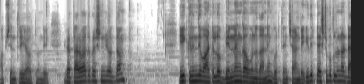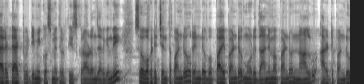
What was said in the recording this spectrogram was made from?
ఆప్షన్ త్రీ అవుతుంది. ఇక తర్వాత ప్రశ్న చూద్దాం. ఈ క్రింది వాటిలో భిన్నంగా ఉన్నదాన్ని గుర్తించండి. ఇది టెక్స్ట్ బుక్లో ఉన్న డైరెక్ట్ యాక్టివిటీ మీకోసం ఇక్కడ తీసుకురావడం జరిగింది. సో ఒకటి చింతపండు రెండు బొప్పాయి పండు మూడు దానిమ్మ పండు నాలుగు అరటిపండు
